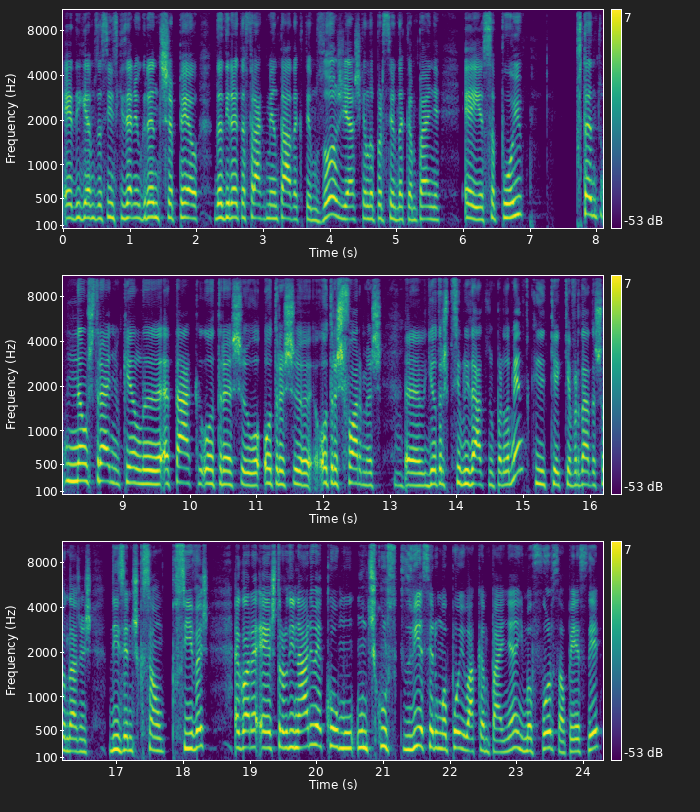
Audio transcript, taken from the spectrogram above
é, digamos assim, se quiserem, o grande chapéu da direita fragmentada que temos hoje, e acho que ele aparecer na campanha é esse apoio. Portanto, não estranho que ele ataque outras, outras, outras formas uh, e outras possibilidades no Parlamento, que, que, que a verdade as sondagens dizem-nos que são possíveis. Agora, é extraordinário, é como um discurso que devia ser um apoio à campanha e uma força ao PSD,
